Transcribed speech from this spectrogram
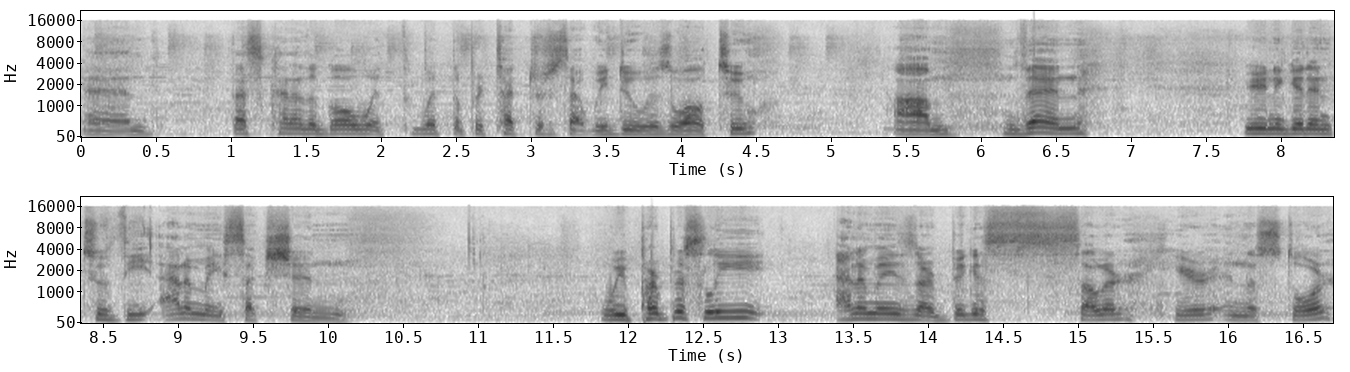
and that's kind of the goal with with the protectors that we do as well too. Um, then you're gonna get into the anime section. We purposely anime is our biggest seller here in the store,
